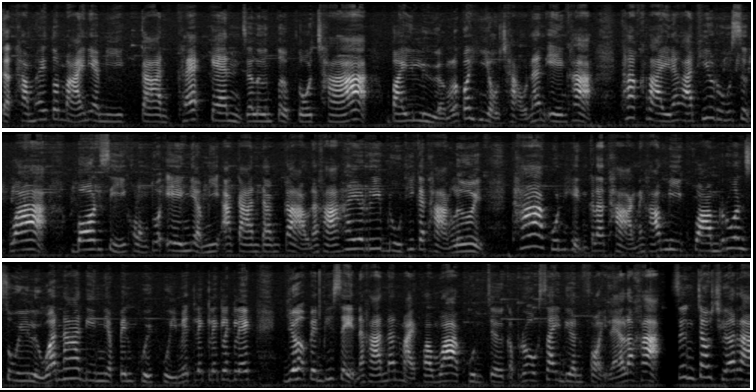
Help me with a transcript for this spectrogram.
จะทำให้ต้นไม้เนี่ยมีการแคระแกนเจริญเติบโตช้า ใบเหลืองแล้วก็เหี่ยวเฉานั่นเองค่ะ ถ้าใครนะคะที่รู้สึกว่าบอนสีของตัวเองเนี่ยมีอาการดังกล่าวนะคะ ให้รีบดูที่กระถางเลย ถ้าคุณเห็นกระถางนะคะ มีความร่วนซุยหรือว่าหน้าดินเนี่ยเป็นขุยๆเม็ดเล็กๆๆๆเยอะเป็นพิเศษนะคะ นั่นหมายความว่าคุณเจอกับโรคไส้เดือนฝอยแล้วล่ะค่ะ ซึ่งเจ้าเชื้อรา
